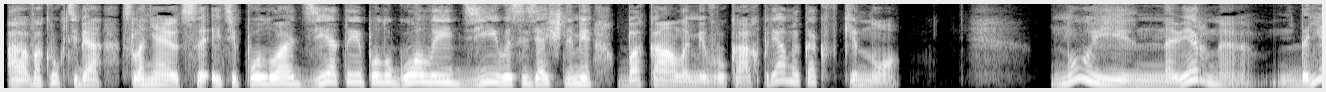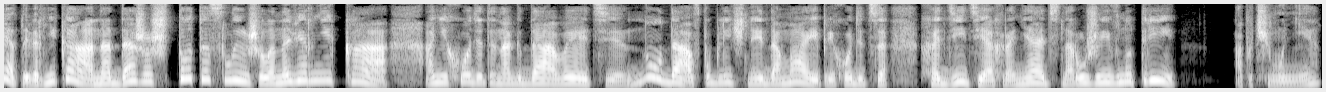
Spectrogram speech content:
а вокруг тебя слоняются эти полуодетые, полуголые дивы с изящными бокалами в руках, прямо как в кино. Ну и, наверное... Да нет, наверняка, она даже что-то слышала, наверняка. Они ходят иногда в эти, ну да, в публичные дома, и приходится ходить и охранять снаружи и внутри. А почему нет?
